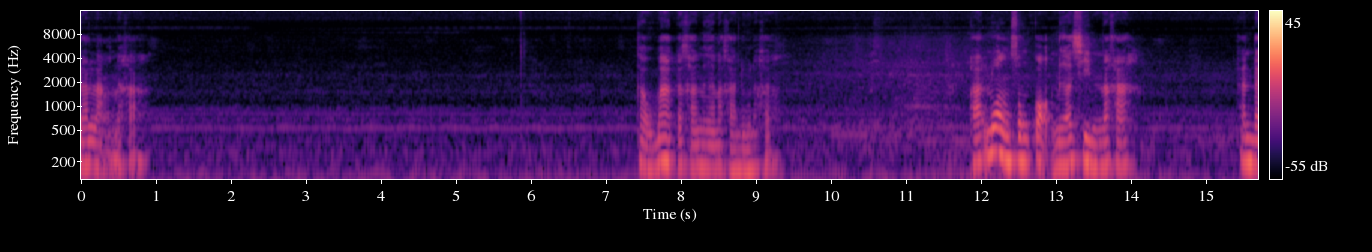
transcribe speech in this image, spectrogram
ด้านหลังนะคะ เก่ามากนะคะ เนื้อนะคะดูนะคะ พระล่วงทรงเกาะเนื้อชินนะคะท่านใด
